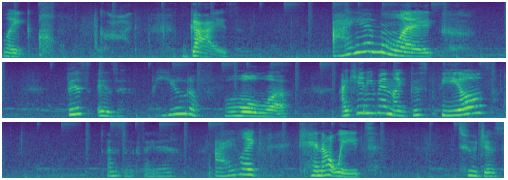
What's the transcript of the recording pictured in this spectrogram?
Like, oh God. Guys, I am like, this is beautiful. I can't even, like, this feels, I'm so excited. I, like, cannot wait to just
